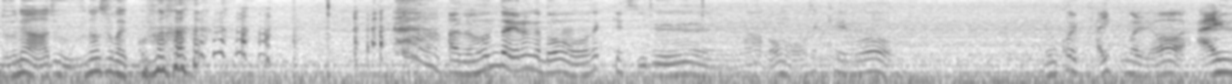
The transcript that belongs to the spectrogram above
눈에 아주 운하수가 있구만. 아, 저 혼자 이런 거 너무 어색해, 지금. 아, 너무 어색해요. 눈, 코, 입 다 이쁜 걸요. 아유,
